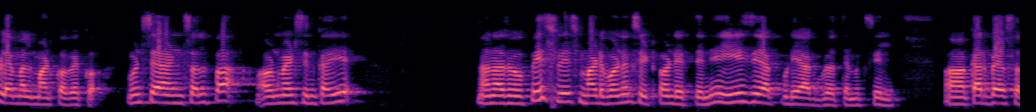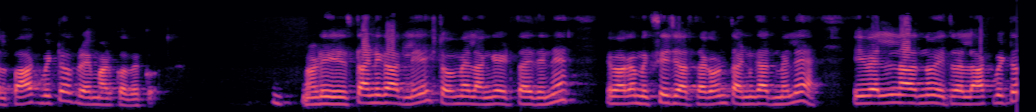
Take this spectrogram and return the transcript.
ಫ್ಲೇಮಲ್ಲಿ ಮಾಡ್ಕೋಬೇಕು. ಹುಣಸೆ ಹಣ್ಣು ಸ್ವಲ್ಪ, ಒಣಮೆಣ್ಸಿನ್ಕಾಯಿ ನಾನು ಅದು ಪೀಸ್ ಪೀಸ್ ಮಾಡಿ ಒಣಗಿಸಿ ಇಟ್ಕೊಂಡಿರ್ತೀನಿ. ಈಸಿ ಪುಡಿ ಆಗಿಬಿಡುತ್ತೆ ಮಿಕ್ಸಿಲಿ. ಕರ್ಬೇವು ಸ್ವಲ್ಪ ಹಾಕ್ಬಿಟ್ಟು ಫ್ರೈ ಮಾಡ್ಕೋಬೇಕು. ನೋಡಿ, ತಣ್ಣಗಾಗಲಿ, ಸ್ಟವ್ ಮೇಲೆ ಹಂಗೆ ಇಡ್ತಾ ಇದ್ದೀನಿ. ಇವಾಗ ಮಿಕ್ಸಿ ಜಾರ್ ತಗೊಂಡು ತಣ್ಣಗಾದ್ಮೇಲೆ ಇವೆಲ್ಲನೂ ಇದರಲ್ಲಿ ಹಾಕ್ಬಿಟ್ಟು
